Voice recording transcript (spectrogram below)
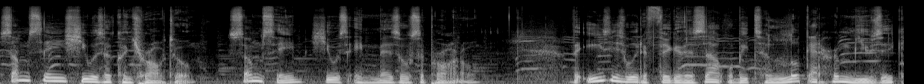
Some say she was a contralto, some say she was a mezzo soprano. The easiest way to figure this out will be to look at her music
